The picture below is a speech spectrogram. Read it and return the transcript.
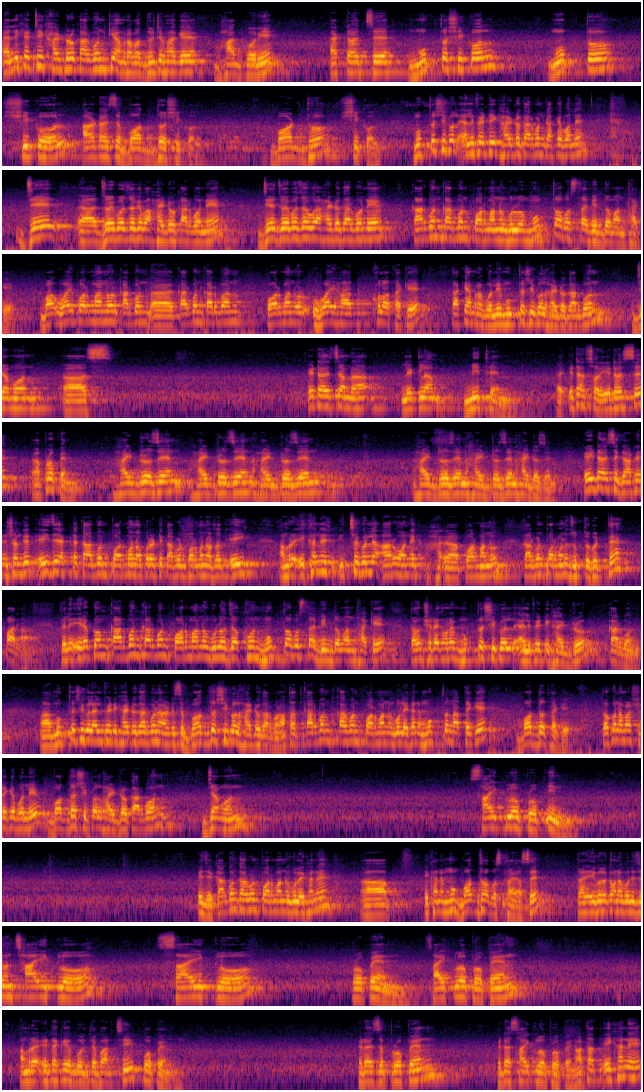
অ্যালিফ্যাটিক হাইড্রোকার্বনকে আমরা আবার দুইটি ভাগে ভাগ করি। একটা হচ্ছে মুক্ত শিকল, মুক্ত শিকল আর একটা হচ্ছে বদ্ধ শিকল। বদ্ধ শিকল। মুক্ত শিকল অ্যালিফেটিক হাইড্রোকার্বন কাকে বলে? যে আহ, জৈব যৌগে বা হাইড্রোকার্বনে যে জৈব যৌগ হাইড্রোকার্বনে কার্বন কার্বন পরমাণুগুলো মুক্ত অবস্থায় বিদ্যমান থাকে বা উভয় পরমাণুর কার্বন কার্বন কার্বন পরমাণুর উভয় হাত খোলা থাকে তাকে আমরা বলি মুক্ত শিকল হাইড্রোকার্বন। যেমন এটা হচ্ছে আমরা লিখলাম মিথেন। এটা সরি এটা হচ্ছে propane hydrogen hydrogen hydrogen hydrogen hydrogen hydrogen. এইটা হচ্ছে গাঠনিক সংকেত। এই যে একটা কার্বন পরমাণু অপর কার্বন পরমাণু অর্থাৎ এই আমরা এখানে ইচ্ছা করলে আরও অনেক পরমাণু কার্বন পরমাণু যুক্ত করতে পারি। তাহলে এরকম কার্বন কার্বন পরমাণুগুলো যখন মুক্ত অবস্থায় বিদ্যমান থাকে তখন সেটাকে আমরা মুক্ত শিকল অ্যালিফেটিক হাইড্রো কার্বন আহ, মুক্ত শিকল অ্যালিফেটিক হাইড্রোকার্বন আর হচ্ছে বদ্ধ শিকল হাইড্রোকার্বন। অর্থাৎ কার্বন কার্বন পরমাণুগুলো এখানে মুক্ত না থেকে বদ্ধ থাকে। তখন আমরা সেটাকে বলি বদ্ধ শিকল হাইড্রোকার্বন, যেমন সাইক্লোপ্রোপিন। এই যে কার্বন কার্বন পরমাণুগুলো এখানে এখানে বদ্ধ অবস্থায় আছে। তাই এগুলোকে আমরা বলি যেমন সাইক্লো সাইক্লো প্রোপেন সাইক্লোপ্রোপেন, আমরা এটাকে বলতে পারছি প্রোপেন। এটা হচ্ছে প্রোপেন, এটা সাইক্লোপ্রোপেন। অর্থাৎ এখানে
